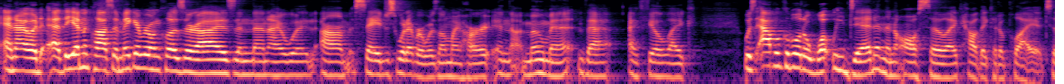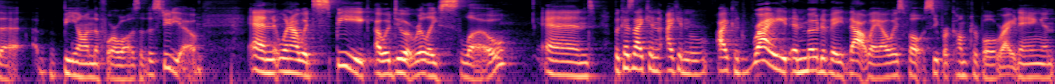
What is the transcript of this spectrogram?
And I would at the end of class, I'd make everyone close their eyes, and then I would um, say just whatever was on my heart in that moment that I feel like was applicable to what we did and then also like how they could apply it to beyond the four walls of the studio. And when I would speak, I would do it really slow and because I can I can I could write and motivate that way. I always felt super comfortable writing and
